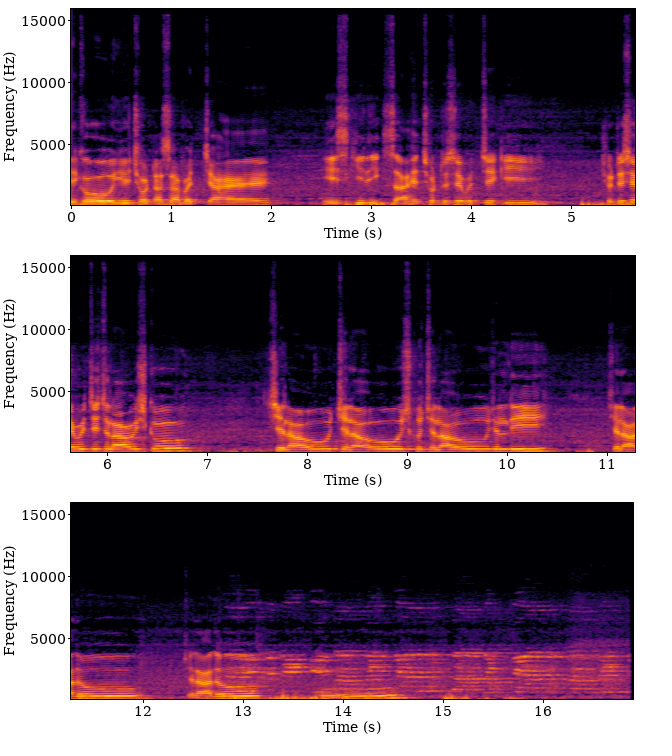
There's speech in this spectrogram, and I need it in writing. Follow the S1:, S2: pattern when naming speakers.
S1: देखो, ये छोटा सा बच्चा है इसकी रिक्शा है छोटे से बच्चे की। छोटे से बच्चे, चलाओ इसको। चलाओ चलाओ, इसको चलाओ जल्दी। चला दो चला दो।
